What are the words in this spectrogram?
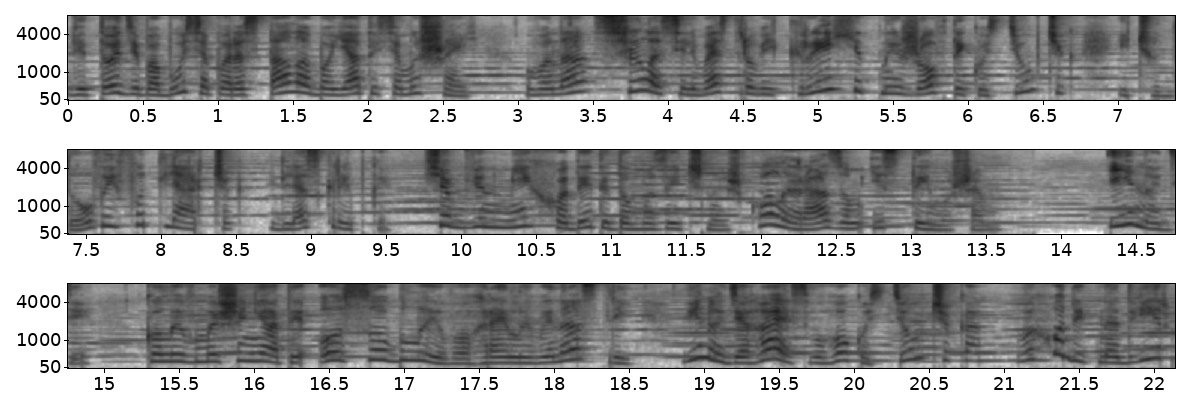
Відтоді бабуся перестала боятися мишей. Вона зшила Сільвестрові крихітний жовтий костюмчик і чудовий футлярчик для скрипки, щоб він міг ходити до музичної школи разом із Тимошем. Іноді, коли в мишеняти особливо грайливий настрій, він одягає свого костюмчика, виходить на двір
